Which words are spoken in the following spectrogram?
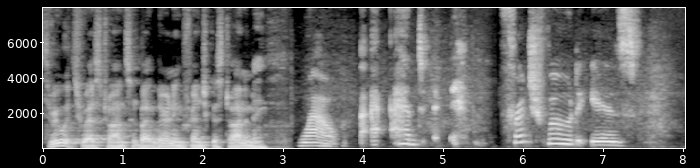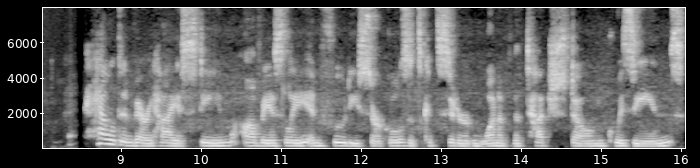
through its restaurants and by learning French gastronomy. Wow. And French food is held in very high esteem, obviously, in foodie circles. It's considered one of the touchstone cuisines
